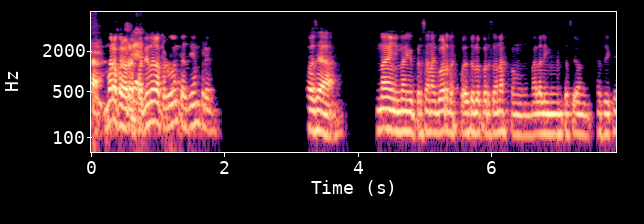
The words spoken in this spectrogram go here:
Ah, bueno, pero respondiendo a la pregunta siempre. O sea, no hay, no hay personas gordas, pues solo personas con mala alimentación. Así que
